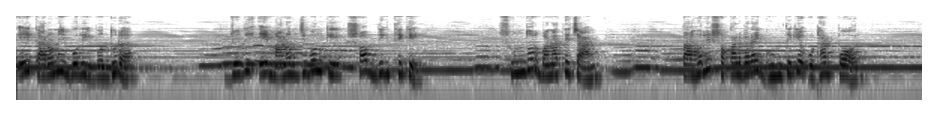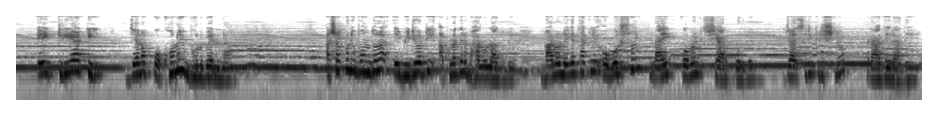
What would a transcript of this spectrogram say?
এই কারণেই বলি, বন্ধুরা, যদি এই মানব জীবনকে সব দিক থেকে সুন্দর বানাতে চান, তাহলে সকালবেলায় ঘুম থেকে ওঠার পর এই ক্রিয়াটি যেন কখনোই ভুলবেন না। আশা করি বন্ধুরা এই ভিডিওটি আপনাদের ভালো লাগবে। ভালো লেগে থাকলে অবশ্যই লাইক, কমেন্ট, শেয়ার করবেন। জয় শ্রীকৃষ্ণ। রাধে রাধে।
